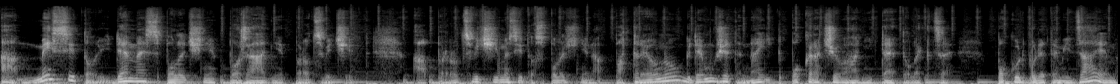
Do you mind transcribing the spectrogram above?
a my si to jdeme společně pořádně procvičit. A procvičíme si to společně na Patreonu, kde můžete najít pokračování této lekce. Pokud budete mít zájem,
